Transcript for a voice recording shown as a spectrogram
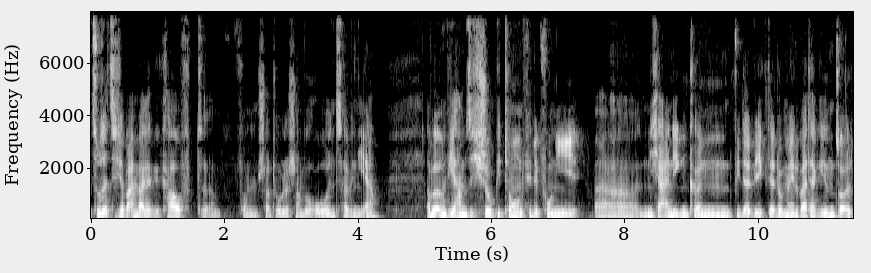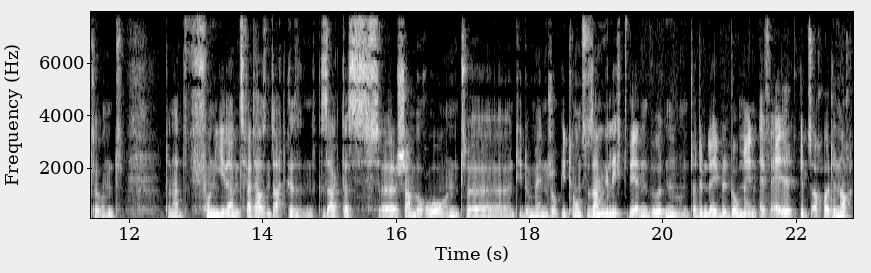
zusätzliche Weinberge gekauft äh, vom Château de Chamboureau in Savinière. Aber irgendwie haben sich Joe Piton und Philippe Fournier äh, nicht einigen können, wie der Weg der Domain weitergehen sollte. Und dann hat von jedem 2008 ge gesagt, dass äh, Chamboureau und äh, die Domain Jopiton zusammengelegt werden würden unter dem Label Domain FL. Gibt's auch heute noch.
